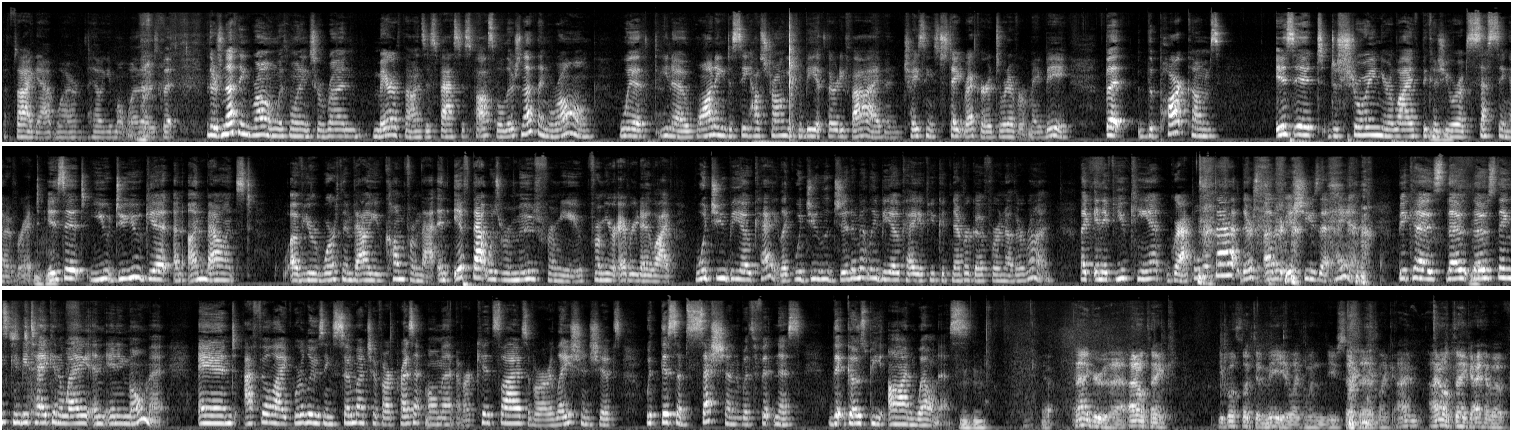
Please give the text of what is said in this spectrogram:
a thigh gap, whatever the hell you want one of those. But there's nothing wrong with wanting to run marathons as fast as possible. There's nothing wrong with, you know, wanting to see how strong you can be at 35 and chasing state records or whatever it may be. But the part comes is it destroying your life because you mm-hmm. are obsessing over it? Mm-hmm. Is it you do you get an unbalanced of your worth and value come from that? And if that was removed from you from your everyday life, would you be okay? Like would you legitimately be okay if you could never go for another run? Like and if you can't grapple with that, there's other issues at hand because those those things can be taken away in any moment. And I feel like we're losing so much of our present moment, of our kids' lives, of our relationships with this obsession with fitness that goes beyond wellness. Mm-hmm. And I agree with that. I don't think you both looked at me like when you said that. Like I'm, I don't think I have a,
